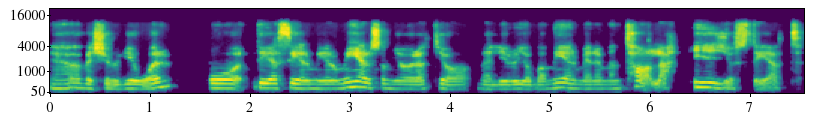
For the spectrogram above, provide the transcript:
eh, över 20 år. Och det jag ser mer och mer som gör att jag väljer att jobba mer med det mentala är just det att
